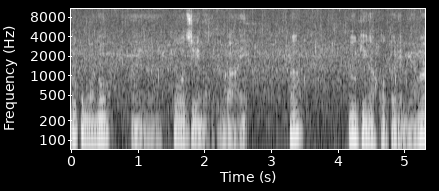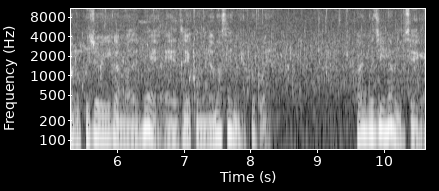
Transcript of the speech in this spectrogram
ドコモの、えー、4G の場合は、のギガホプレミアは60ギガまでで、えー、税込み7205円。5G なら無制限だ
